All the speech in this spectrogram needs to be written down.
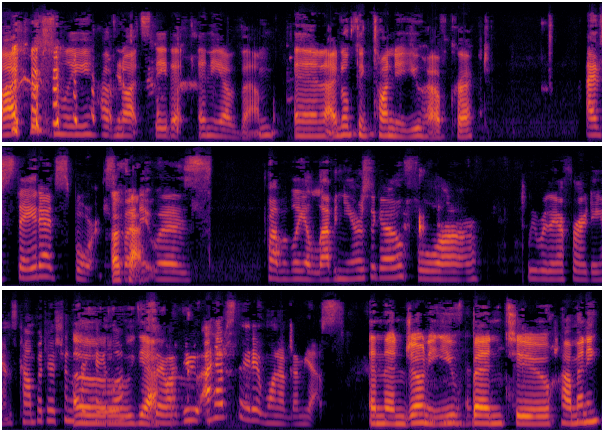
I personally have not stayed at any of them, and I don't think Tanya, you have, correct? I've stayed at sports, but Okay. it was probably 11 years ago for we were there for a dance competition for Oh, Kayla. yeah. So I do I have stayed at one of them, yes. And then Joni, you've been to how many?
